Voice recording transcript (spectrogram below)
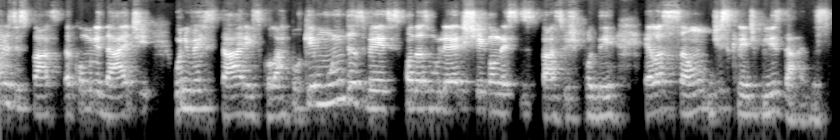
espaços da comunidade universitária, escolar, porque muitas vezes, quando as mulheres chegam nesses espaços de poder, elas são descredibilizadas.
